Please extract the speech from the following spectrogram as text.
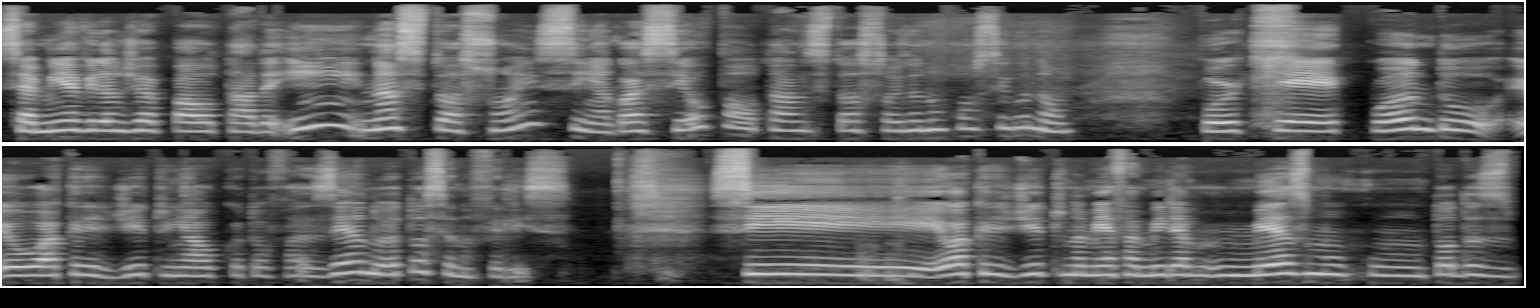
Se a minha vida não estiver pautada em, nas situações, sim. Agora, se eu pautar nas situações, eu não consigo, não. Porque quando eu acredito em algo que eu tô fazendo, eu tô sendo feliz. Se eu acredito na minha família, mesmo com todas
